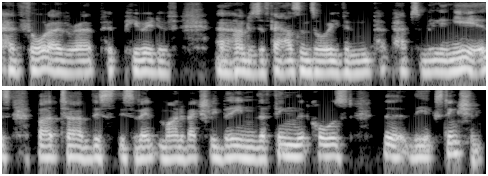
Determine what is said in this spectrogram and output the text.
had thought over a period of uh, hundreds of thousands or even perhaps a million years. But uh, this this event might have actually been the thing that caused the the extinction.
